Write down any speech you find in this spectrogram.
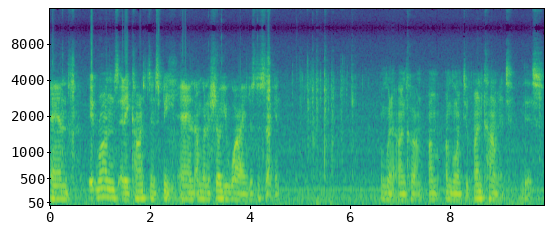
And it runs at a constant speed. And I'm going to show you why in just a second. I'm going to uncom I'm, I'm going to uncomment this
